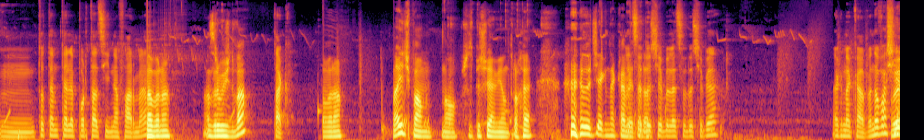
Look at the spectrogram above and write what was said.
mm, totem teleportacji na farmę. Dobra. A zrobisz dwa? Tak, Dobra. No idź pan. No, przyspieszyłem ją trochę. Leci jak na kawie lecę do teraz. ciebie, lecę do ciebie. Jak na kawę. No właśnie,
